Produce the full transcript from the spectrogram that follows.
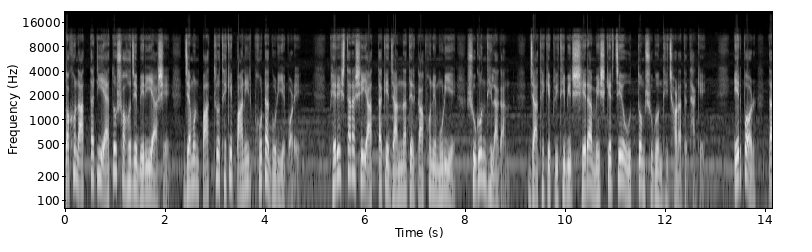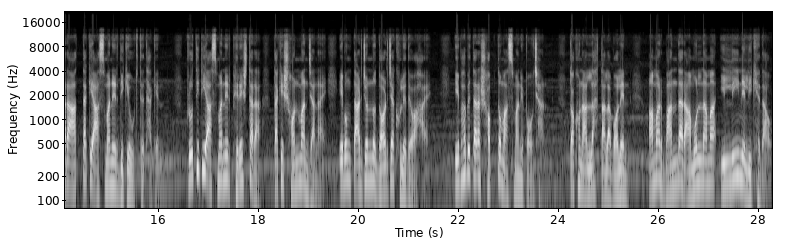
তখন আত্মাটি এত সহজে বেরিয়ে আসে, যেমন পাত্র থেকে পানির ফোঁটা গড়িয়ে পড়ে। ফেরেশতারা সেই আত্মাকে জান্নাতের কাফনে মুড়িয়ে সুগন্ধি লাগান। যা থেকে পৃথিবীর সেরা মেশকের চেয়েও উত্তম সুগন্ধি ছড়াতে থাকে। এরপর তারা আত্মাকে আসমানের দিকে উঠতে থাকেন। প্রতিটি আসমানের ফেরেশতারা তাকে সম্মান জানায় এবং তার জন্য দরজা খুলে দেওয়া হয়। এভাবে তারা সপ্তম আসমানে পৌঁছান। তখন আল্লাহ তালা বলেন, আমার বান্দার আমলনামা ইল্লিনে লিখে দাও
